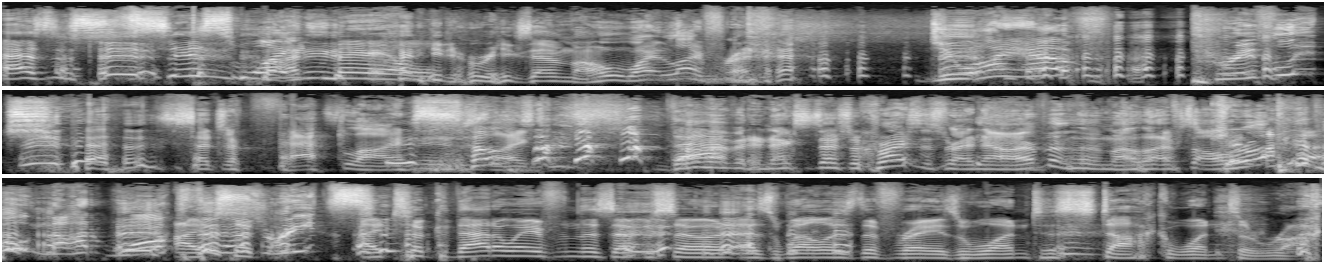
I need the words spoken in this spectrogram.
As a cis I white need, male, I need to re-examine my whole white life right now. do I have privilege? That's such a fast line. It's just like I'm having an existential crisis right now. I've been living my life all rough. People not walk I the took- streets. I took that away from this episode as well as the phrase one to stock, one to rock.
